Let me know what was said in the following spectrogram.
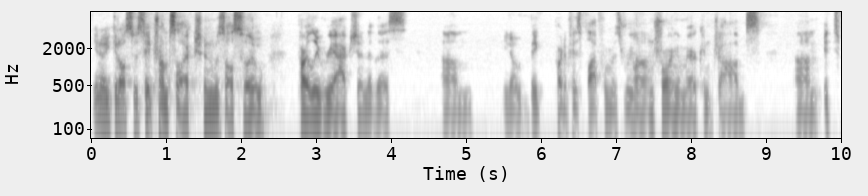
you know, you could also say Trump's election was also partly reaction to this. Um, you know, big part of his platform was re onshoring American jobs. Um, it's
